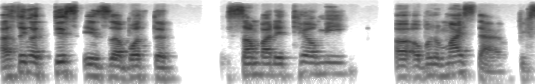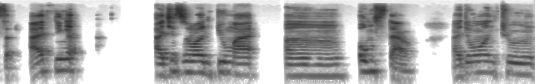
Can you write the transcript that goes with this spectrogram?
I think this is about the somebody tell me uh, about my style because I think I just want to do my um own style. I don't want to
